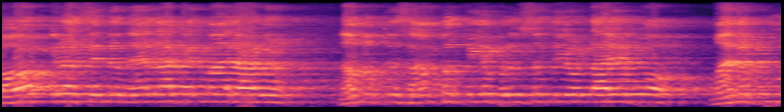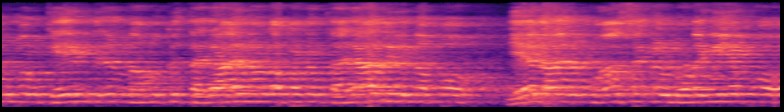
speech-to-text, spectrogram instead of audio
കോൺഗ്രസിന്റെ നേതാക്കന്മാരാണ് നമുക്ക് സാമ്പത്തിക പ്രതിസന്ധി ഉണ്ടായപ്പോ മനഃപൂർവം കേന്ദ്രം നമുക്ക് തരാനുള്ള പണം തരാതിരുന്നപ്പോ ഏതാനും മാസങ്ങൾ മുടങ്ങിയപ്പോ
